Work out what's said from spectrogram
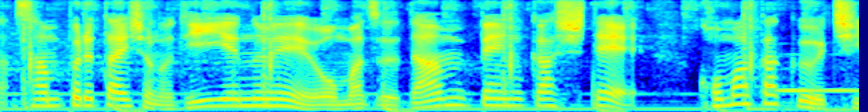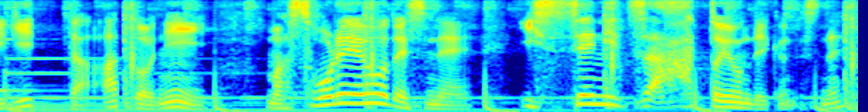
サンプル対象の DNA をまず断片化して細かくちぎった後に、まあ、それをですね一斉にザーッと読んでいくんですね。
